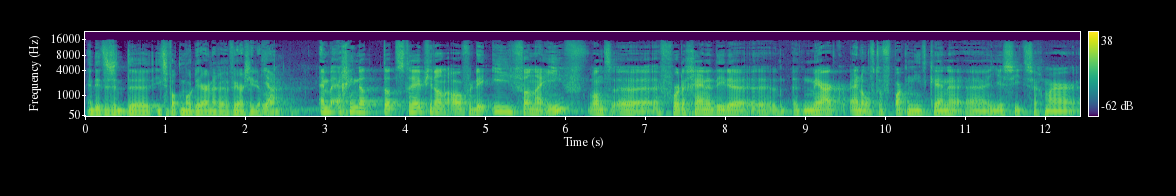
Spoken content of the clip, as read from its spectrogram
En dit is een de, iets wat modernere versie ervan. Ja. En ging dat, dat streepje dan over de I van naïef? Want eh, voor degene die de, eh, het merk en of de verpakking niet kennen... eh, je ziet zeg maar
